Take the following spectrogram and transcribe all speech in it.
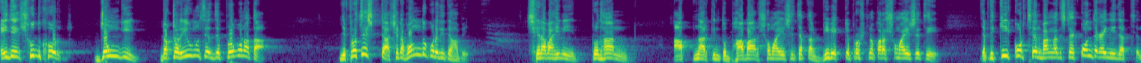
এই যে সুদখোর, জঙ্গি ডক্টর ইউনুসের যে প্রবণতা, যে প্রচেষ্টা, সেটা বন্ধ করে দিতে হবে। সেনাবাহিনীর প্রধান, আপনার কিন্তু ভাবার সময় এসেছে, আপনার বিবেককে প্রশ্ন করার সময় এসেছে যে আপনি কি করছেন বাংলাদেশটাকে, কোন জায়গায় নিয়ে যাচ্ছেন?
